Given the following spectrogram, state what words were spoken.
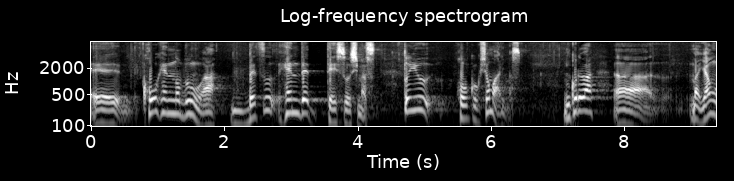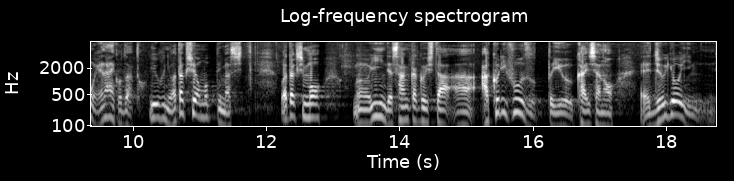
えー、後編の分は別編で提出をします。という報告書もあります。これはあ、まあ、やむを得ないことだというふうに私は思っていますし私も委員で参画したアクリフーズという会社の従業員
